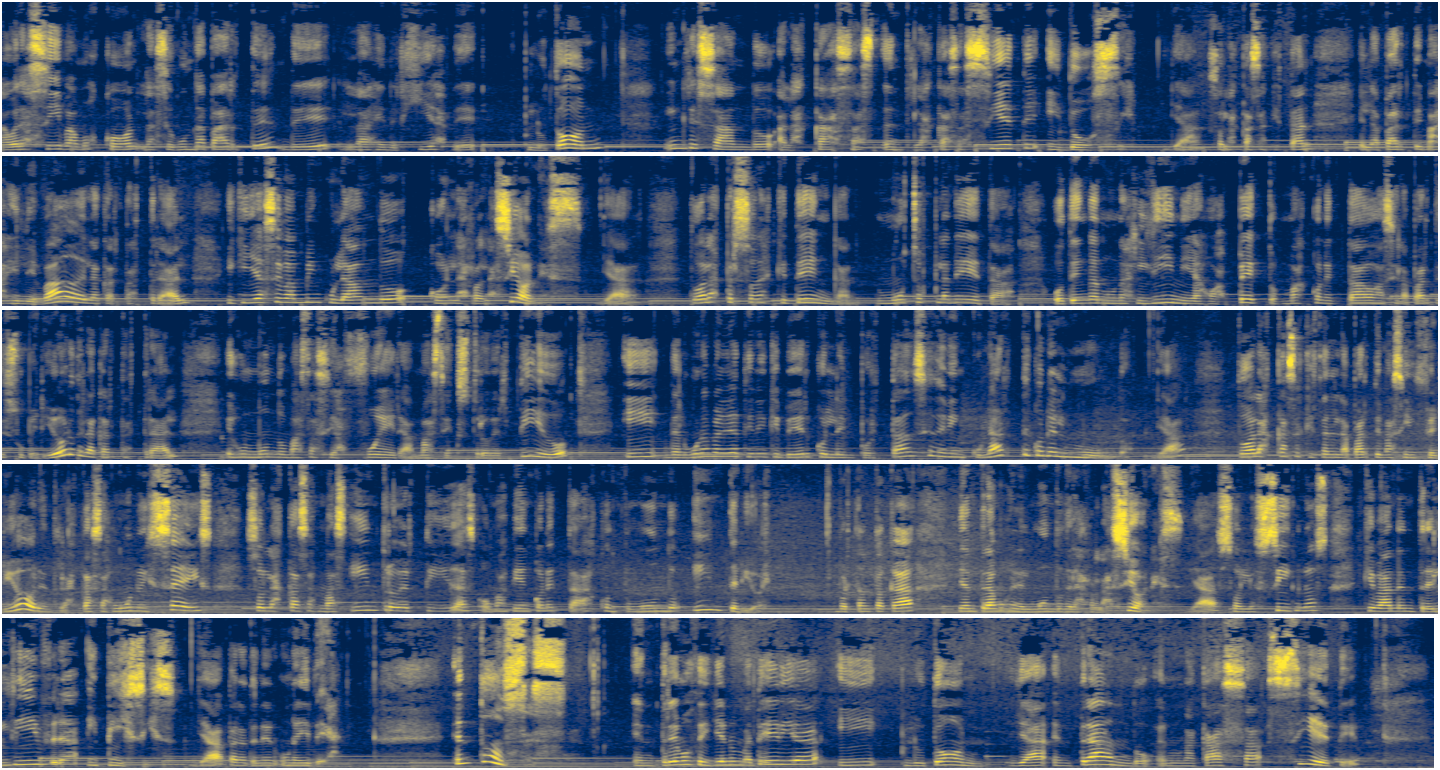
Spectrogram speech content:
ahora sí vamos con la segunda parte de las energías de Plutón ingresando a las casas entre las casas 7 y 12. ¿ya? Son las casas que están en la parte más elevada de la carta astral y que ya se van vinculando con las relaciones. ¿ya? Todas las personas que tengan muchos planetas o tengan unas líneas o aspectos más conectados hacia la parte superior de la carta astral, es un mundo más hacia afuera, más extrovertido y de alguna manera tiene que ver con la importancia de vincularte con el mundo, ¿ya? Todas las casas que están en la parte más inferior, entre las casas 1 y 6, son las casas más introvertidas o más bien conectadas con tu mundo interior. Por tanto, acá ya entramos en el mundo de las relaciones, ¿ya? Son los signos que van entre Libra y Pisces, ¿ya? Para tener una idea. Entonces, entremos de lleno en materia y Plutón ya entrando en una casa 7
